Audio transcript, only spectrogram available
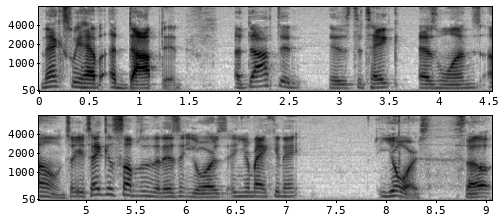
Next, we have adopted. Adopted is to take as one's own. So you're taking something that isn't yours and you're making it yours. So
